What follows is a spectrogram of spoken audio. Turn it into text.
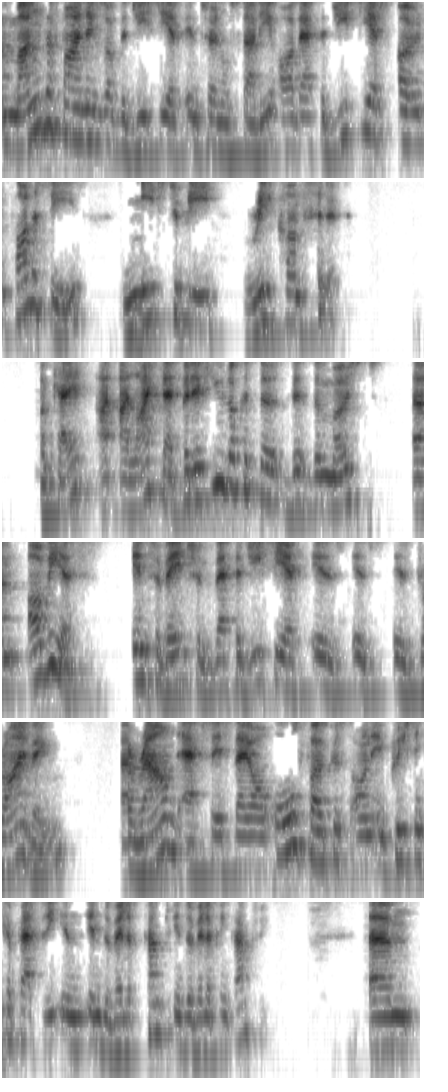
Among the findings of the GCF internal study are that the GCF's own policies need to be reconsidered. Okay, I, I like that. But if you look at the, the, the most um, obvious interventions that the GCF is, is, is driving around access, they are all focused on increasing capacity in, in, developed country, in developing countries. Um,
